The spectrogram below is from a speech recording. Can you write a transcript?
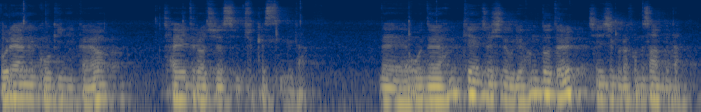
노래하는 곡이니까요. 잘 들어주셨으면 좋겠습니다. 네, 오늘 함께 해주신 우리 형도들 진심으로 감사합니다.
